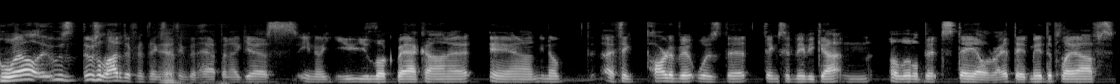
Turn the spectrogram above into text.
Well, it was there was a lot of different things Yeah. I think that happened. I guess you know you you look back on it, and you know I think part of it was that things had maybe gotten a little bit stale. Right, They'd made the playoffs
